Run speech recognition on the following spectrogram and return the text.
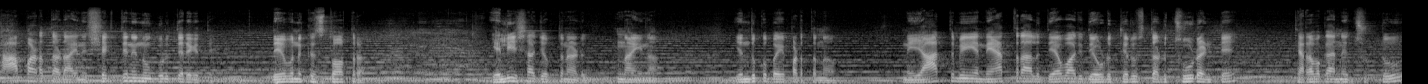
కాపాడతాడు. ఆయన శక్తిని నువ్వు గుర్తిరిగితే. దేవునికి స్తోత్రం. ఎలీషా చెప్తున్నాడు నాయన ఎందుకు భయపడుతున్నావు? నీ ఆత్మీయ నేత్రాలు దేవాది దేవుడు తెరుస్తాడు. చూడంటే తెరవగానే చుట్టూ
